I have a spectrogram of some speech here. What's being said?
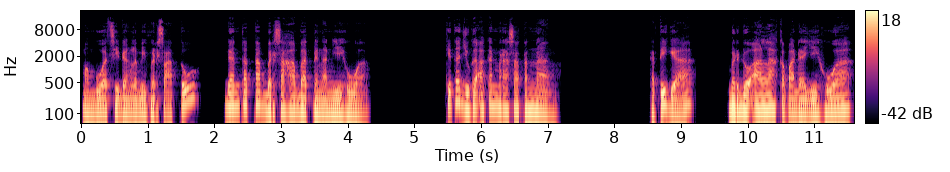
membuat sidang lebih bersatu, dan tetap bersahabat dengan Yehua. Kita juga akan merasa tenang. Ketiga, berdoalah kepada Yehua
